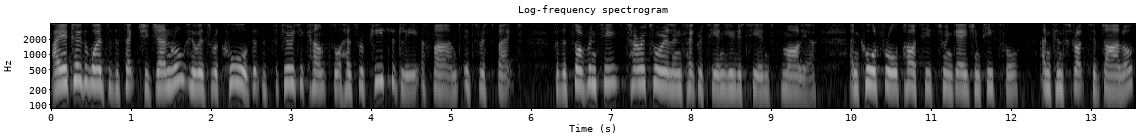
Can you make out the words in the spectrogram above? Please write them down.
I echo the words of the Secretary General, who has recalled that the Security Council has repeatedly affirmed its respect for the sovereignty, territorial integrity, and unity in Somalia, and called for all parties to engage in peaceful and constructive dialogue,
